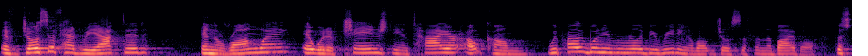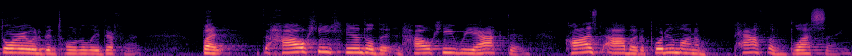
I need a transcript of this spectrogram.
If Joseph had reacted in the wrong way, it would have changed the entire outcome. We probably wouldn't even really be reading about Joseph in the Bible. The story would have been totally different. But how he handled it and how he reacted caused Abba to put him on a path of blessing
